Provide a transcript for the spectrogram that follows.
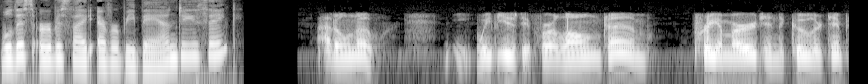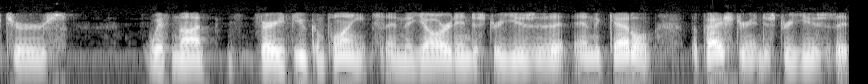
Will this herbicide ever be banned, do you think? I don't know. We've used it for a long time pre-emerge in the cooler temperatures with not very few complaints and the yard industry uses it and the cattle the pasture industry uses it.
